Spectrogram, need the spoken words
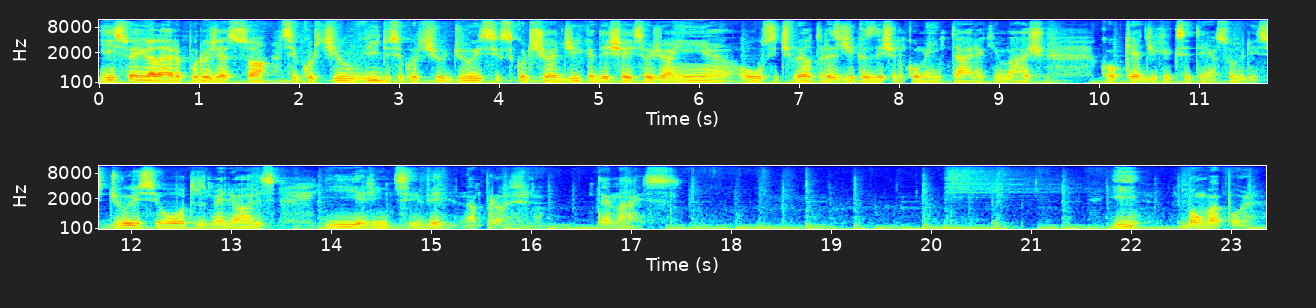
E é isso aí galera, por hoje é só. Se curtiu o vídeo, se curtiu o Juice, se curtiu a dica, deixa aí seu joinha. Ou se tiver outras dicas, deixa no comentário aqui embaixo. Qualquer dica que você tenha sobre esse Juice ou outros melhores. E a gente se vê na próxima. Até mais. E bom vapor.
